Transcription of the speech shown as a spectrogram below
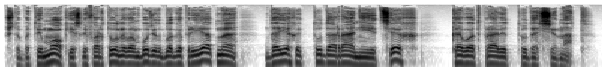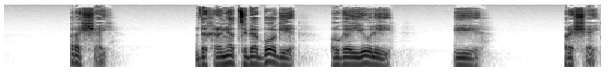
чтобы ты мог, если фортуна вам будет благоприятна, доехать туда ранее тех, кого отправит туда Сенат. Прощай. Да хранят тебя боги, Ога Юлий, и прощай.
